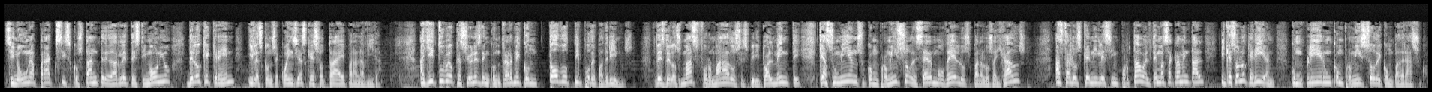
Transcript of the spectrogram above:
sino una praxis constante de darle testimonio de lo que creen y las consecuencias que eso trae para la vida. Allí tuve ocasiones de encontrarme con todo tipo de padrinos, desde los más formados espiritualmente, que asumían su compromiso de ser modelos para los ahijados, hasta los que ni les importaba el tema sacramental y que solo querían cumplir un compromiso de compadrazgo.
